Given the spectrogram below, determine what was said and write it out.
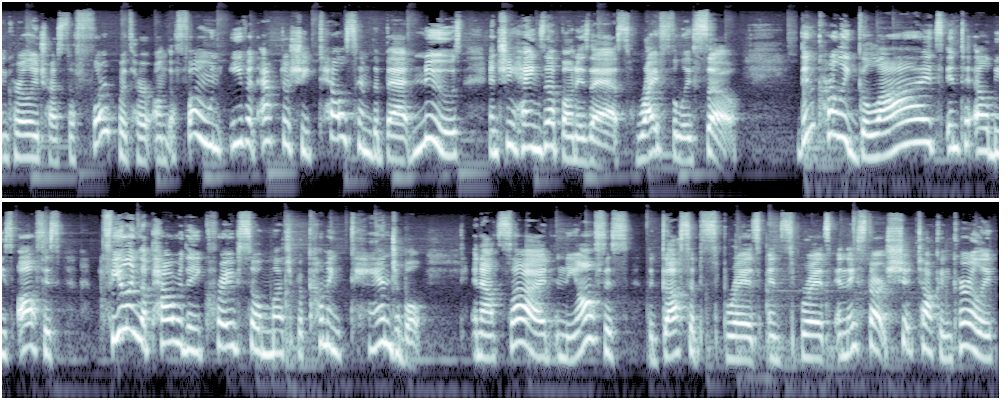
and Curly tries to flirt with her on the phone even after she tells him the bad news and she hangs up on his ass, rightfully so. Then Curly glides into LB's office, feeling the power that he craves so much becoming tangible and outside in the office, the gossip spreads and spreads, and they start shit talking Curly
